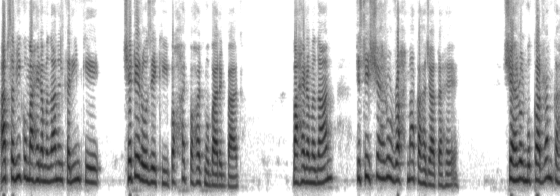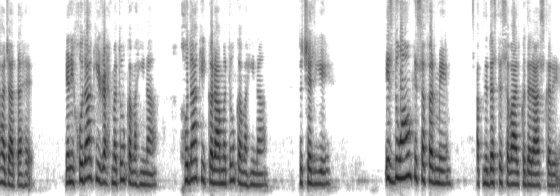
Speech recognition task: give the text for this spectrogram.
آپ سبھی کو ماہ رمضان الکریم کے چھٹے روزے کی بہت بہت مبارکباد۔ ماہ رمضان جسے شہر الرحمہ کہا جاتا ہے، شہر المکرم کہا جاتا ہے یعنی خدا کی رحمتوں کا مہینہ، خدا کی کرامتوں کا مہینہ۔ تو چلیے، اس دعاؤں کے سفر میں اپنے دست سوال کو دراز کریں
